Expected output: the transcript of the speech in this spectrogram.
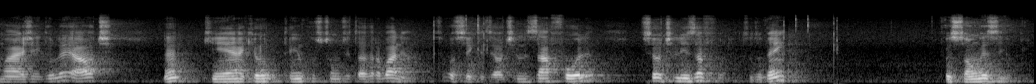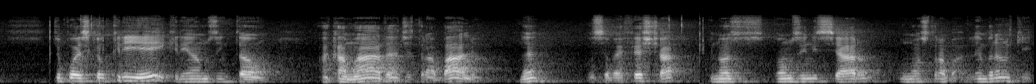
margem do layout, né, que é a que eu tenho o costume de estar trabalhando. Se você quiser utilizar a folha, você utiliza a folha, tudo bem? Foi só um exemplo. Depois que eu criei, criamos então a camada de trabalho, né, você vai fechar e nós vamos iniciar o nosso trabalho. Lembrando que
